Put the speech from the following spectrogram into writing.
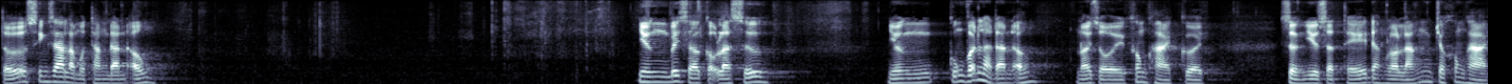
Tớ sinh ra là một thằng đàn ông. Nhưng bây giờ cậu là sư. Nhưng cũng vẫn là đàn ông. Nói rồi không hài cười. Dường như giật thế đang lo lắng cho không hài.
